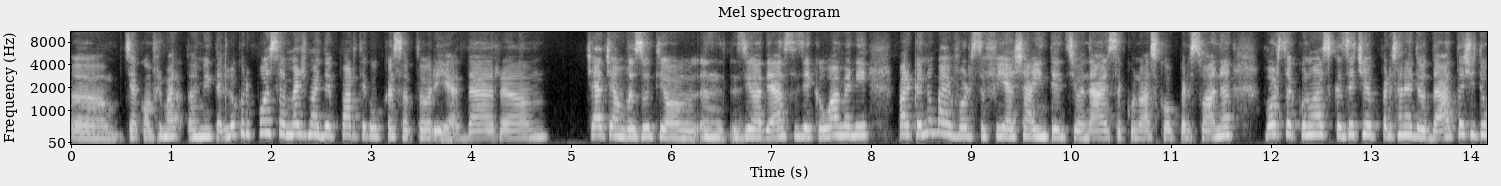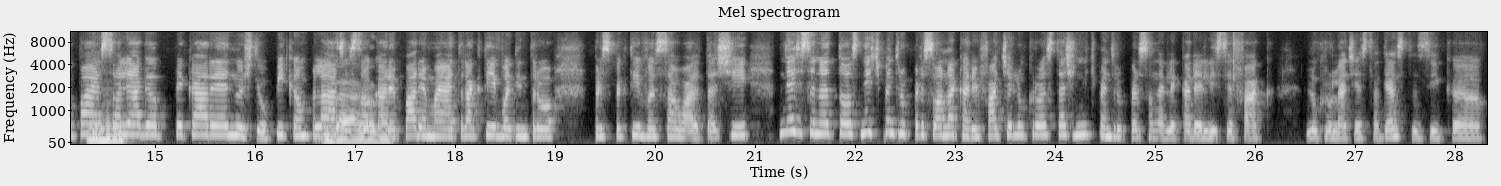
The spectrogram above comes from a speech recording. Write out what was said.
uh, ți-a confirmat anumite lucruri, poți să mergi mai departe cu căsătoria. Dar uh, ceea ce am văzut eu în ziua de astăzi e că oamenii parcă nu mai vor să fie așa intenționali să cunoască o persoană, vor să cunoască 10 persoane deodată și după aia mm-hmm. să aleagă pe care, nu știu, pică în place da, sau da, da. care pare mai atractivă dintr-o perspectivă sau alta. Și nu este sănătos nici pentru persoana care face lucrul ăsta și nici pentru persoanele care li se fac lucrul acesta. De asta zic că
